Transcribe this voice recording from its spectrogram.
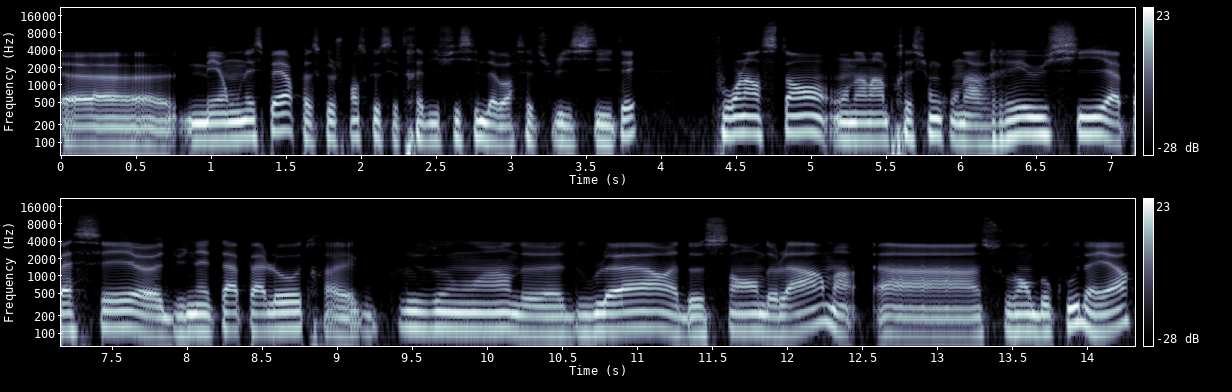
Euh, mais on espère, parce que je pense que c'est très difficile d'avoir cette lucidité, pour l'instant, on a l'impression qu'on a réussi à passer euh, d'une étape à l'autre avec plus ou moins de douleur, de sang, de larmes, souvent beaucoup d'ailleurs.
